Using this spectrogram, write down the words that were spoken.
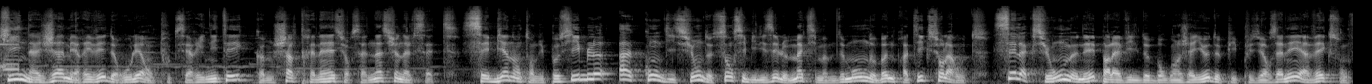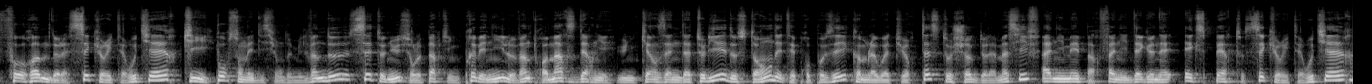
Qui n'a jamais rêvé de rouler en toute sérénité comme Charles Trenet sur sa National 7 C'est bien entendu possible, à condition de sensibiliser le maximum de monde aux bonnes pratiques sur la route. C'est l'action menée par la ville de Bourgoin-Jallieu depuis plusieurs années avec son Forum de la sécurité routière qui, pour son édition 2022, s'est tenu sur le parking Prébéni le 23 mars dernier. Une quinzaine d'ateliers et de stands étaient proposés comme la voiture Test Choc de la Massif, animée par Fanny Daguenet, experte sécurité routière.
